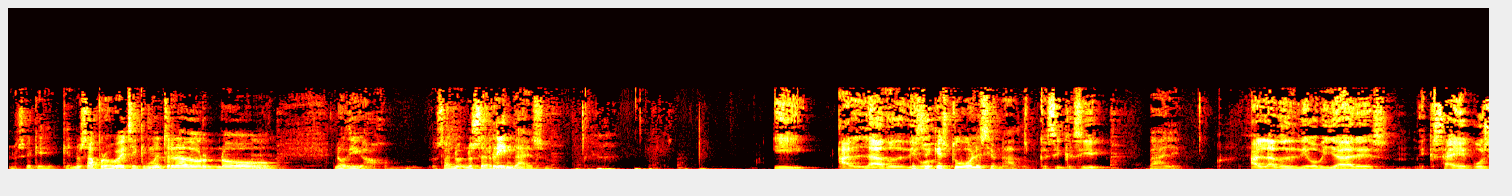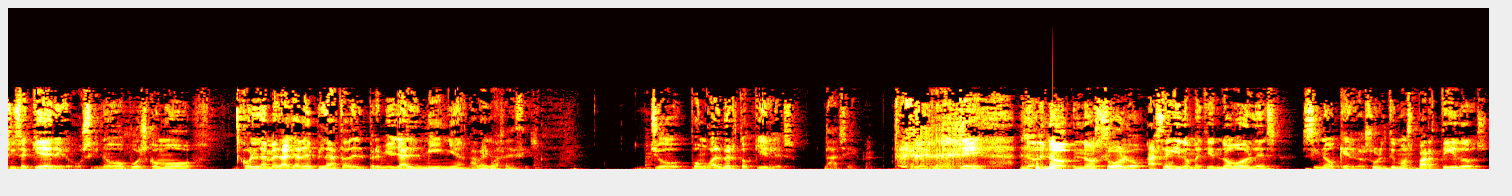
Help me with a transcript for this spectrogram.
no sé, que, que no se aproveche, que un entrenador no, no diga, o sea, no, no se rinda a eso. Y al lado de Que Diego... sé que estuvo lesionado. que sí, que sí. Vale. al lado de Diego Villares, exaequo si se quiere, o si no, pues como con la medalla de plata del premio Yalmiña, A ver qué vas a decir. yo pongo a Alberto Quiles, Ah, sí. que no, no, no solo ha seguido metiendo goles, sino que en los últimos partidos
